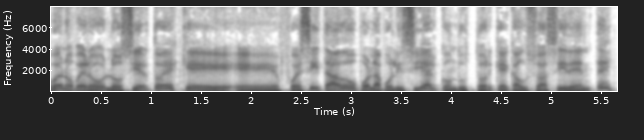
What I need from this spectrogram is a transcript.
Bueno, pero lo cierto es que eh, fue citado por la policía el conductor que causó accidente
